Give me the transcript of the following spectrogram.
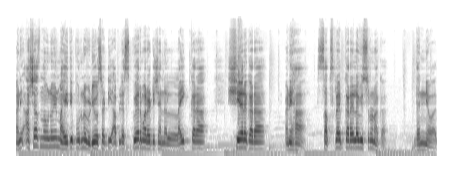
आणि अशाच नवनवीन माहितीपूर्ण व्हिडिओसाठी आपल्या स्क्वेअर मराठी चॅनल लाईक करा शेअर करा आणि हां सबस्क्राईब करायला विसरू नका. धन्यवाद.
